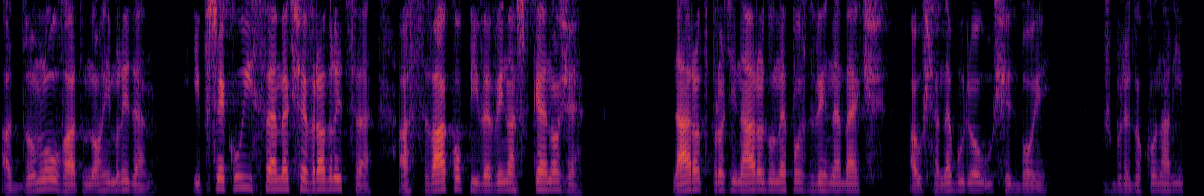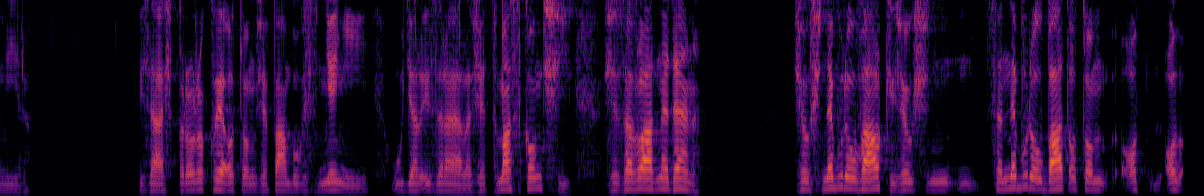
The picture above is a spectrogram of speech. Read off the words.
a domlouvat mnohým lidem. I překují své mekše v radlice a svá kopí ve vinařské nože. Národ proti národu nepozdvihne mekš a už se nebudou ušit boji už bude dokonalý mír. Izáš prorokuje o tom, že pán Bůh změní úděl Izraele, že tma skončí, že zavládne den, že už nebudou války, že už se nebudou bát o, tom, o, o,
